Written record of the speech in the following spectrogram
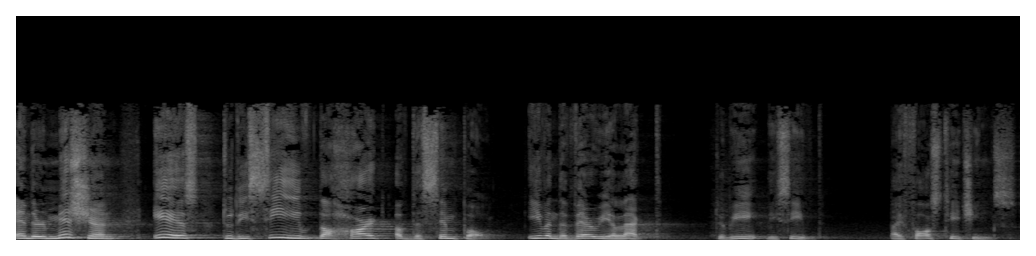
And their mission is to deceive the heart of the simple, even the very elect, to be deceived by false teachings.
